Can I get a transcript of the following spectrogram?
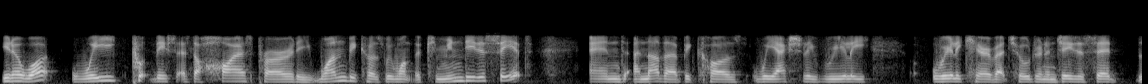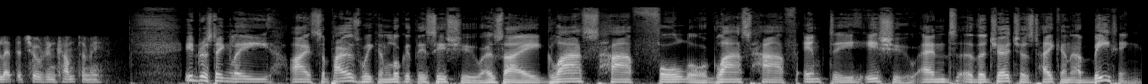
you know what, we put this as the highest priority. One because we want the community to see it, and another because we actually really, really care about children. And Jesus said, "Let the children come to me." Interestingly, I suppose we can look at this issue as a glass half full or glass half empty issue, and uh, the church has taken a beating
